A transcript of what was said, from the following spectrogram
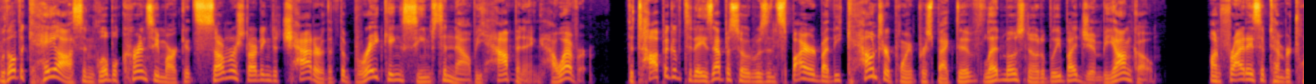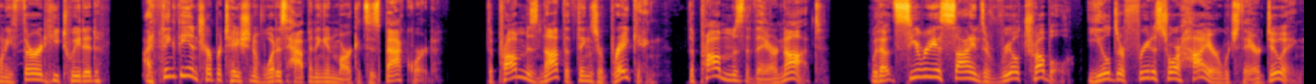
With all the chaos in global currency markets, some are starting to chatter that the breaking seems to now be happening. However, the topic of today's episode was inspired by the counterpoint perspective, led most notably by Jim Bianco. On Friday, September 23rd, he tweeted, I think the interpretation of what is happening in markets is backward. The problem is not that things are breaking, The problem is that they are not. Without serious signs of real trouble, yields are free to soar higher, which they are doing.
